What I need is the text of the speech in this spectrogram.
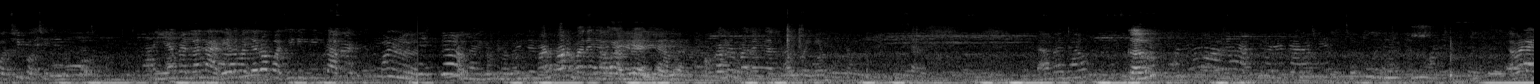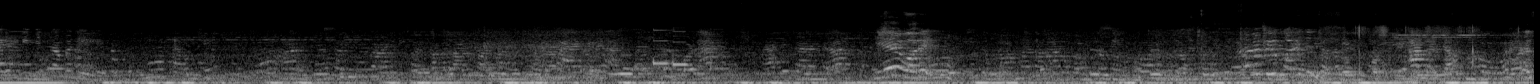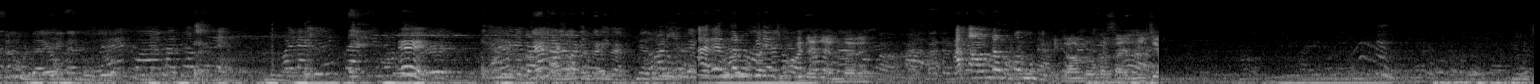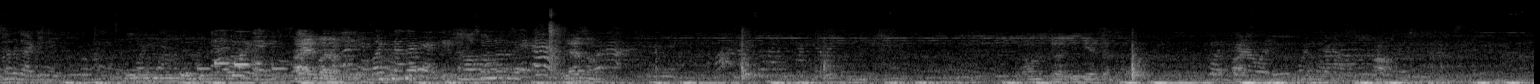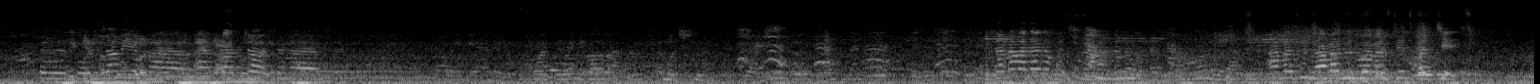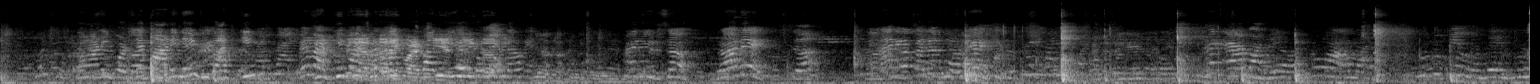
પછી પછી અહીંયા પહેલા નારિયેળ વધારો પછી રિપીટ કાપો કરું અરે અંદર મૂકી દેજો. અંદર આ કાઉન્ટર ઉપર મૂકી કાઉન્ટર ઉપર સાઈડ નીચે પાણી પડશે પાણી નહીં વાટકી. એ વાટકી પાછળ વાટકી દો આવી રે ડીશ લઈ લે આ મૂકી દેજો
